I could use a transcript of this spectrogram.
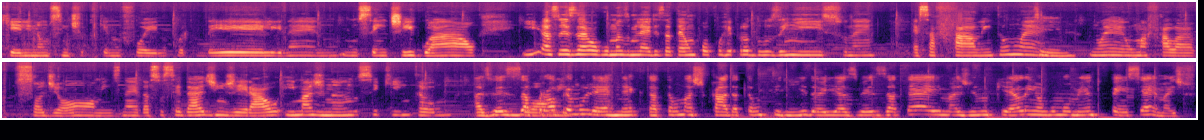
que ele não sentiu porque não foi no corpo dele, né, não, não sente igual. E, às vezes, algumas mulheres até um pouco reproduzem isso, né, essa fala. Então, não é, Sim. não é uma fala só de homens, né, da sociedade em geral, imaginando-se que, então, Às vezes a homem. própria mulher, né, que está tão machucada, tão ferida, e às vezes até imagino que ela em algum momento pense, é, mas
